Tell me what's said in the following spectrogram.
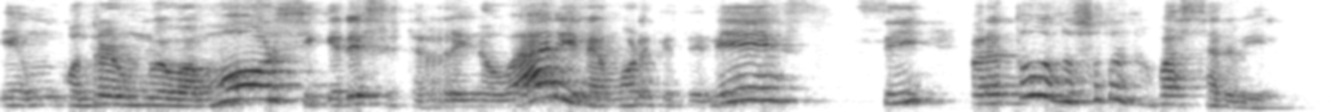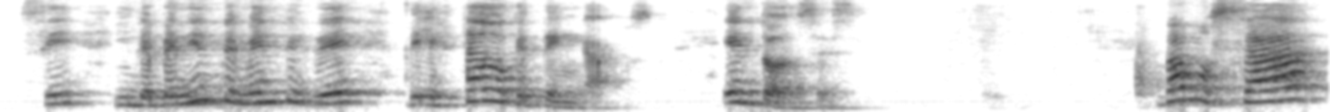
eh, encontrar un nuevo amor, si querés este, renovar el amor que tenés, ¿sí? Para todos nosotros nos va a servir, ¿sí? Independientemente de, del estado que tengamos. Entonces, vamos a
